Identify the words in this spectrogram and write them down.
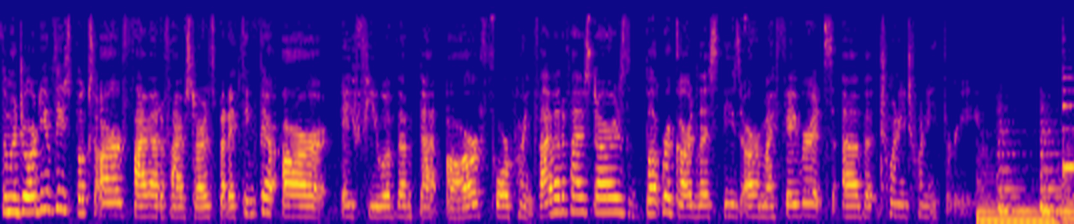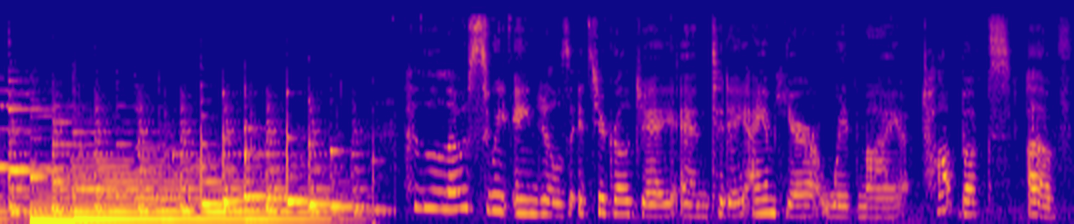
The majority of these books are 5 out of 5 stars, but I think there are a few of them that are 4.5 out of 5 stars, but regardless, these are my favorites of 2023. Hello sweet angels, it's your girl Jay and today I am here with my top books of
